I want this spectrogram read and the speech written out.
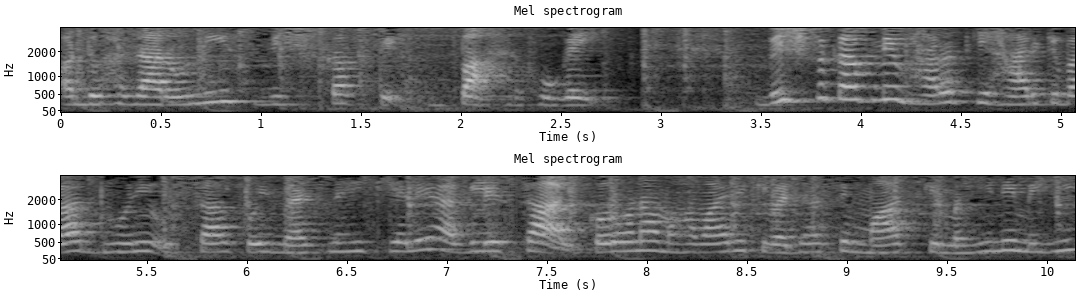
और 2019 विश्व कप से बाहर हो गई। विश्व कप में भारत की हार के बाद धोनी उस साल कोई मैच नहीं खेले। अगले साल कोरोना महामारी की वजह से मार्च के महीने में ही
